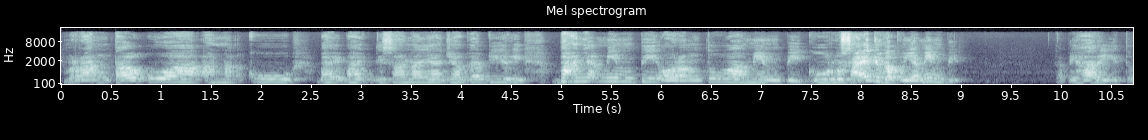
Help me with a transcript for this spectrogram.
merantau. Wah, anakku baik-baik di sana ya, jaga diri. Banyak mimpi orang tua, mimpi guru. Saya juga punya mimpi. Tapi hari itu,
